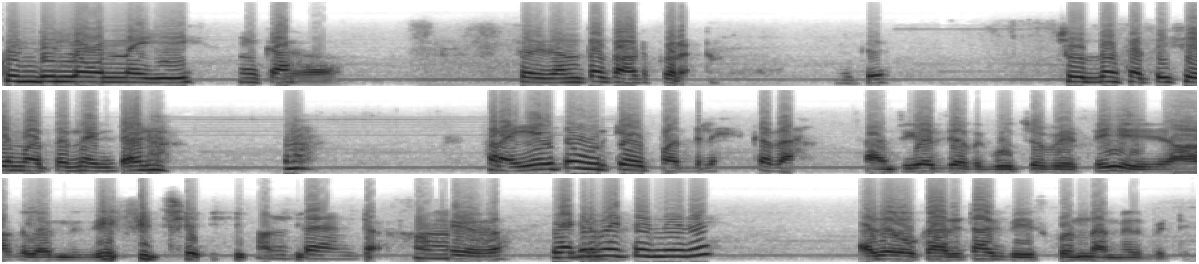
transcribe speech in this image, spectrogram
కుండీల్లో ఉన్నాయి ఇంకా. సో ఇదంతా తోటకూర ఓకే. చూద్దాం సతీష్ ఏమవుతుంది తింటాడు ఫ్రై అయితే ఊరికే అయిపోద్దిలే కదా. అంచుగారి చేత కూర్చోబెట్టి ఆకులన్నీ తీపిచ్చేయి. అంతే అంట. ఎక్కడ పెట్టింది ఇది? అదే ఒక అరిటాకు తీసుకొని దాని మీద పెట్టి.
